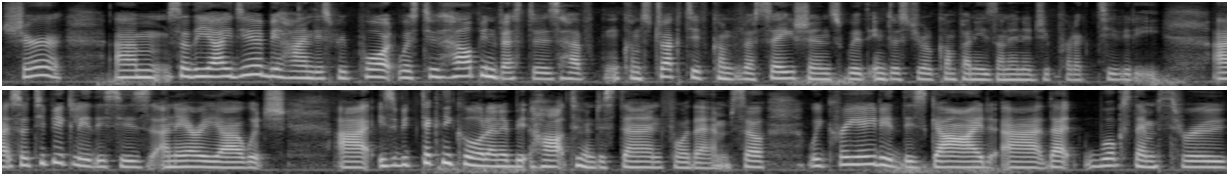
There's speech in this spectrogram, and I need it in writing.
Sure. Um, so, the idea behind this report was to help investors have constructive conversations with industrial companies on energy productivity. Uh, so, typically, this is an area which uh, is a bit technical and a bit hard to understand for them. So, we created this guide uh, that walks them through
